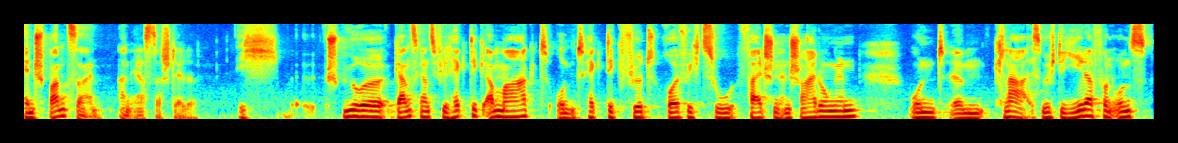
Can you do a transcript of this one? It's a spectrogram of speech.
Entspannt sein an erster Stelle. Ich spüre ganz, ganz viel Hektik am Markt und Hektik führt häufig zu falschen Entscheidungen. Und ähm, klar, es möchte jeder von uns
